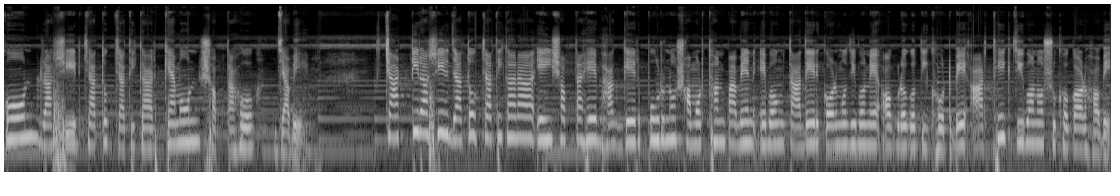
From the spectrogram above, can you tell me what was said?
কোন রাশির জাতক জাতিকার কেমন সপ্তাহ যাবে? চারটি রাশির জাতক জাতিকারা এই সপ্তাহে ভাগ্যের পূর্ণ সমর্থন পাবেন এবং তাদের কর্মজীবনে অগ্রগতি ঘটবে, আর্থিক জীবনও সুখকর হবে।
